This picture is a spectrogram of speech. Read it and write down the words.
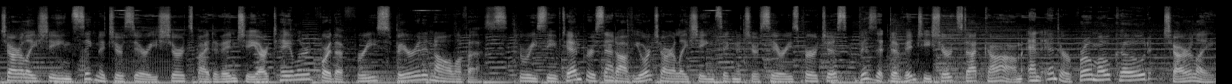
Charlie Sheen's signature series shirts by Da Vinci are tailored for the free spirit in all of us. To receive 10% off your Charlie Sheen signature series purchase, visit DaVinciShirts.com and enter promo code CHARLIE.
